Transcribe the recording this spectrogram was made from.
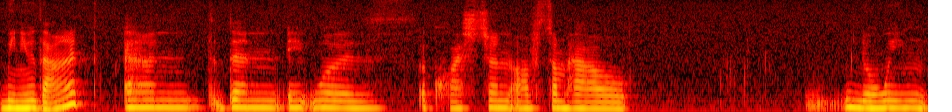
we knew that. And then it was a question of somehow knowing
